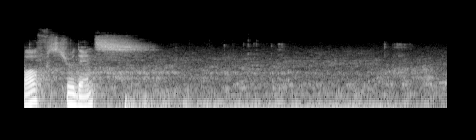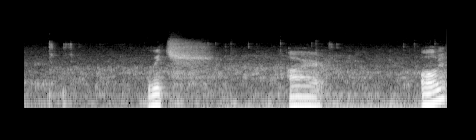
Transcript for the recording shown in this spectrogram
of students which are all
